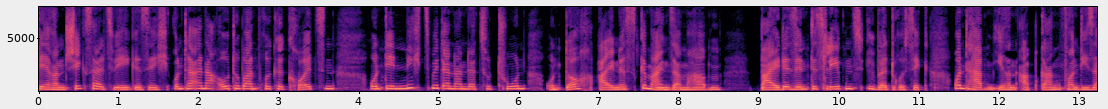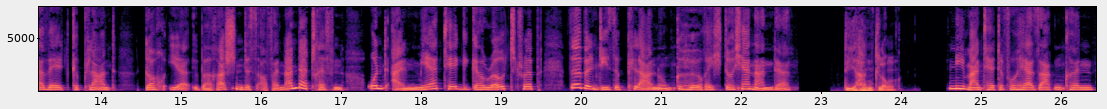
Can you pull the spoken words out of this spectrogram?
deren Schicksalswege sich unter einer Autobahnbrücke kreuzen und die nichts miteinander zu tun und doch eines gemeinsam haben. Beide sind des Lebens überdrüssig und haben ihren Abgang von dieser Welt geplant. Doch ihr überraschendes Aufeinandertreffen und ein mehrtägiger Roadtrip wirbeln diese Planung gehörig durcheinander. Die Handlung Niemand hätte vorhersagen können,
